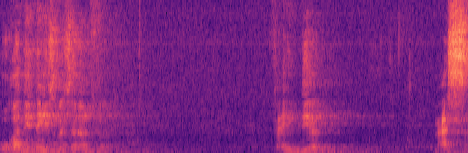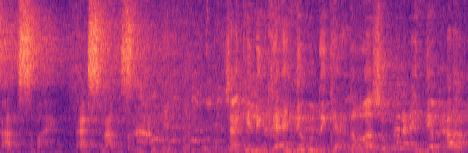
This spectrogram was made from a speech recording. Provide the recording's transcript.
وغادي دايز مثلا في عين ديالو مع السبعة الصباح مع السبعة الصباح. حتى كاين اللي كدا عين ديالو بدا كيحضر راسو مال عين ديال بحرام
